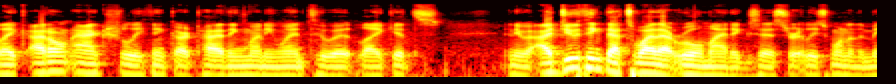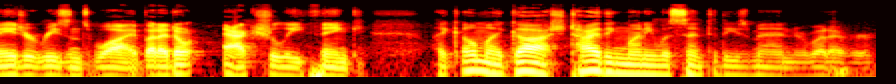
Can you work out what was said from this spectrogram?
Like I don't actually think our tithing money went to it. Like it's anyway, I do think that's why that rule might exist, or at least one of the major reasons why. But I don't actually think, like, oh my gosh, tithing money was sent to these men or whatever.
